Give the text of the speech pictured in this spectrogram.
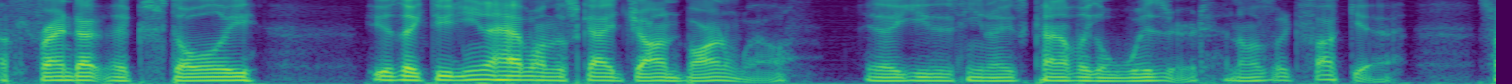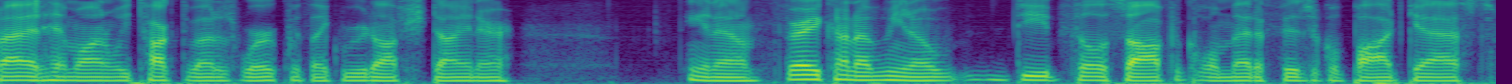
a friend at like Stoli, he was like, dude, you to have on this guy John Barnwell. Yeah, he's you know he's kind of like a wizard, and I was like, fuck yeah. So I had him on. We talked about his work with like Rudolf Steiner. You know, very kind of you know deep philosophical, metaphysical podcast.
